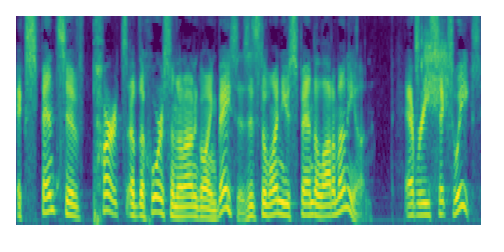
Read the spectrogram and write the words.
expensive parts of the horse on an ongoing basis? It's the one you spend a lot of money on every six weeks.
